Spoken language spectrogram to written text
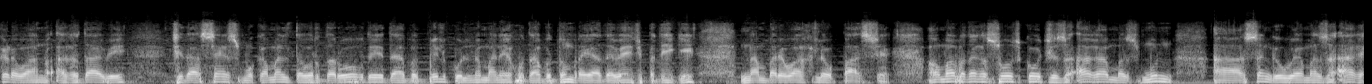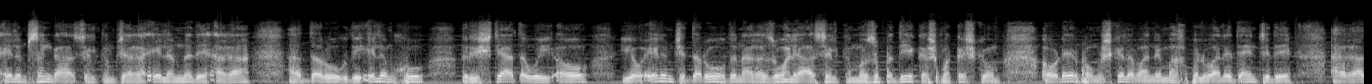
کړه وانه هغه دا وی چې دا ساينس مکمل تور دروغ دی دا به بالکل نه منې خدا به دومره یادوي چې په دې کې نمبر واخلې او پاس شې او ما به دا سوچ کو چې زه هغه مضمون څنګه وایم زه هغه علم څنګه حاصل کوم چې هغه علم نه دی هغه دروغ دی علم خو رښتیا ته وي او یو علم چې دروغ د ناغز ولې حاصل کوم زه په دې کشمکش کوم او ډېر په مشکل باندې ما خپل والدین چې دی هغه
